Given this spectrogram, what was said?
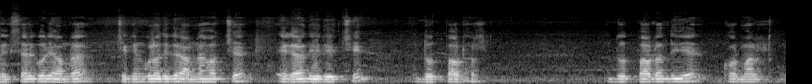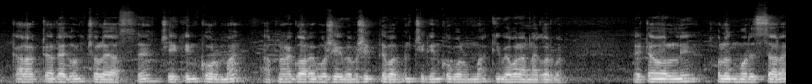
মিক্সার করে আমরা চিকেনগুলো দিকে রান্না হচ্ছে, এখানে দিয়ে দিচ্ছি দুধ পাউডার দুধ পাউডার দিয়ে কোরমার কালারটা দেখুন চলে আসছে। চিকেন কোরমা, আপনারা ঘরে বসে এইভাবে শিখতে পারবেন চিকেন কোরমা কীভাবে রান্না করবেন। এটা অনলি হলুদ মরিচ ছাড়া,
